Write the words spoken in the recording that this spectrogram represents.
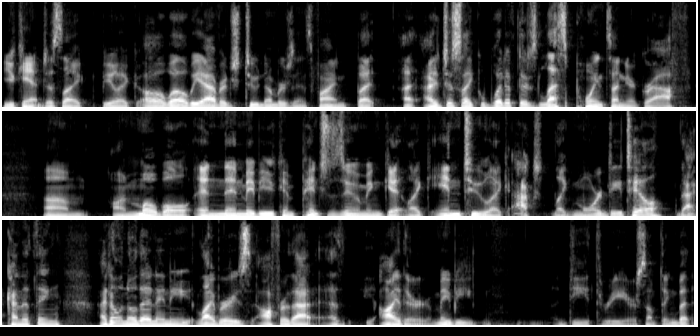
You can't just like be like, oh, well, we averaged two numbers and it's fine. But I, I just like, what if there's less points on your graph? Um, on mobile and then maybe you can pinch zoom and get like into like act like more detail that kind of thing. I don't know that any libraries offer that as either. Maybe d3 or something but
